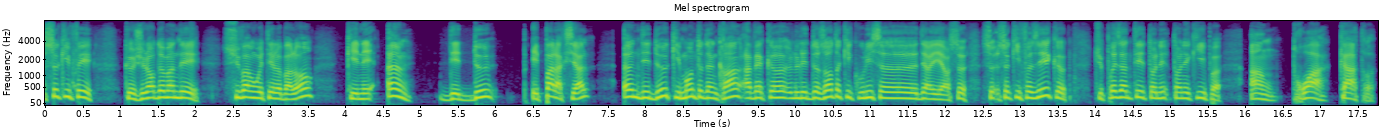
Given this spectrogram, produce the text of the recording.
ce qui fait que je leur demandais, suivant où était le ballon, qu'il ait un des deux, et pas l'axial, un des deux qui monte d'un cran avec euh, les deux autres qui coulissent euh, derrière. Ce, ce- ce qui faisait que tu présentais ton, ton équipe en 3, 4,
